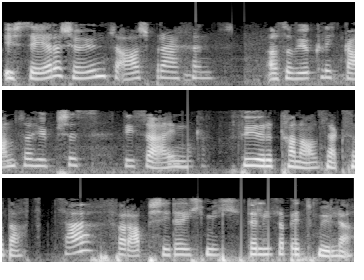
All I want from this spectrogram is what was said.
Ist sehr ein schönes, ansprechendes, also wirklich ganz ein hübsches Design. Für Kanal 8610 verabschiede ich mich, Elisabeth Müller.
